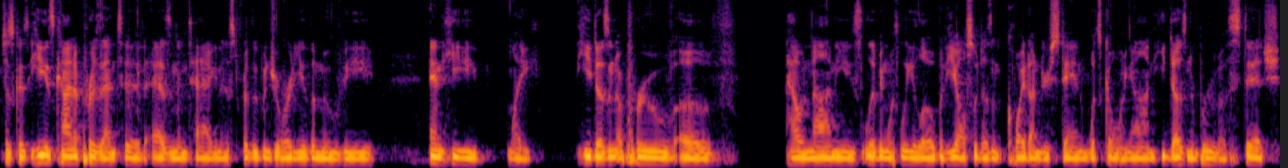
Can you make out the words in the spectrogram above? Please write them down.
just because he is kind of presented as an antagonist for the majority of the movie and he like he doesn't approve of how Nani's living with Lilo, but he also doesn't quite understand what's going on. He doesn't approve of Stitch,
